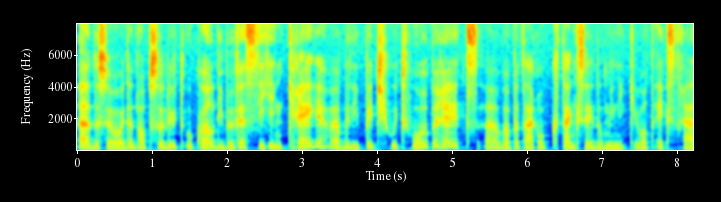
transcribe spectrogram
Uh, dus we wilden absoluut ook wel die bevestiging krijgen. We hebben die pitch goed voorbereid. Uh, we hebben daar ook dankzij Dominique wat extra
